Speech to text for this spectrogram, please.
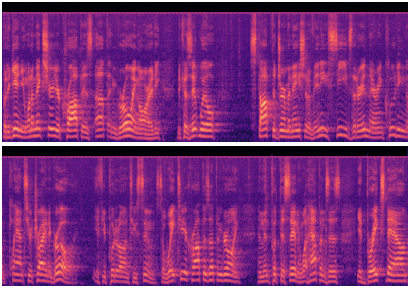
But again, you want to make sure your crop is up and growing already because it will stop the germination of any seeds that are in there, including the plants you're trying to grow, if you put it on too soon. So wait till your crop is up and growing and then put this in. And what happens is it breaks down.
